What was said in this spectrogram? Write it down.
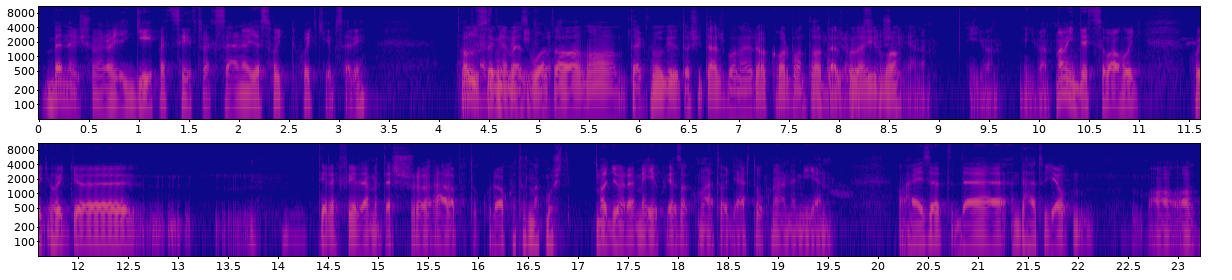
bennem is van, hogy egy gépet szétflexelni, hogy ez hogy, hogy képzeli. Valószínűleg nem ez volt a, a technológiai utasításban erre a karbantartásba leírva. Nem. Így van, így van. Na mindegy, szóval, hogy, hogy, hogy ö, tényleg félelmetes állapotok uralkodhatnak. Most nagyon reméljük, hogy az akkumulátorgyártóknál nem ilyen a helyzet, de, de hát ugye a, a,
